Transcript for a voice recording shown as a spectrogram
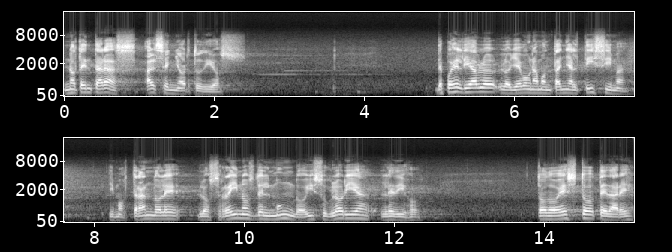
no tentarás al Señor tu Dios. Después el diablo lo lleva a una montaña altísima y mostrándole los reinos del mundo y su gloria, le dijo, todo esto te daré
